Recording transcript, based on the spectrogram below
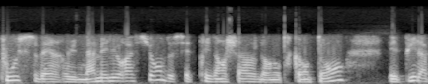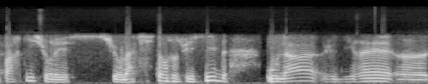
pousse vers une amélioration de cette prise en charge dans notre canton. Et puis la partie sur les sur l'assistance au suicide, où là, je dirais, euh,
